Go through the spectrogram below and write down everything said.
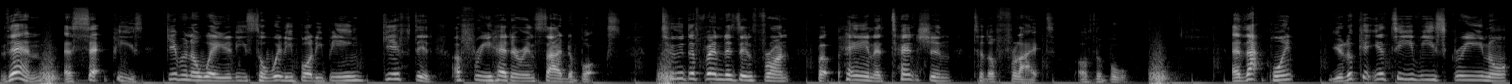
Then, a set piece given away leads to Willy Boly being gifted a free header inside the box. Two defenders in front, but paying attention to the flight of the ball. At that point, you look at your TV screen or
